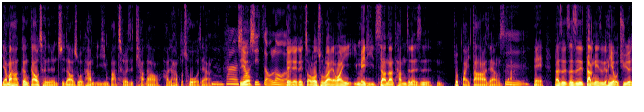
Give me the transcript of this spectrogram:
雅马哈更高层的人知道说他们已经把车子调到好像还不错这样子，嗯，他的消息走漏了，对对对，走漏出来，万一媒体知道，那他们真的是嗯。就百搭了这样子啊，哎那这这是当年这个很有趣的，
